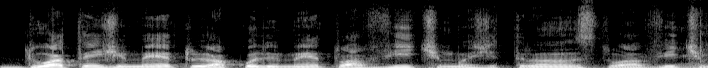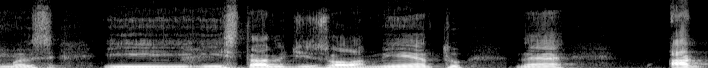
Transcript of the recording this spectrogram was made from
do atendimento e o acolhimento a vítimas de trânsito, a vítimas é. em, em, estado de isolamento, né? A,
